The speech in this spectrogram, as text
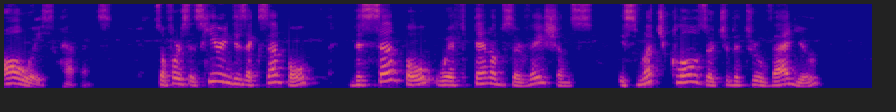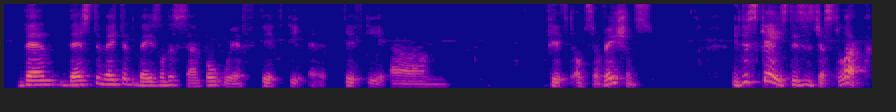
always happens. So for instance, here in this example, the sample with 10 observations is much closer to the true value than the estimated based on the sample with 50, uh, 50, um, 50 observations. In this case, this is just luck.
